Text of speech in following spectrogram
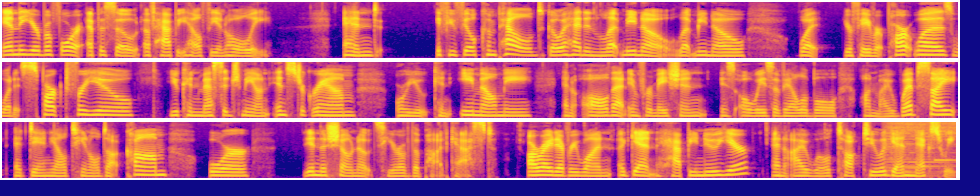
and the year before episode of Happy, Healthy, and Holy. And if you feel compelled, go ahead and let me know. Let me know what your favorite part was, what it sparked for you. You can message me on Instagram or you can email me and all that information is always available on my website at daniellethienel.com or in the show notes here of the podcast. All right, everyone. Again, Happy New Year, and I will talk to you again next week.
